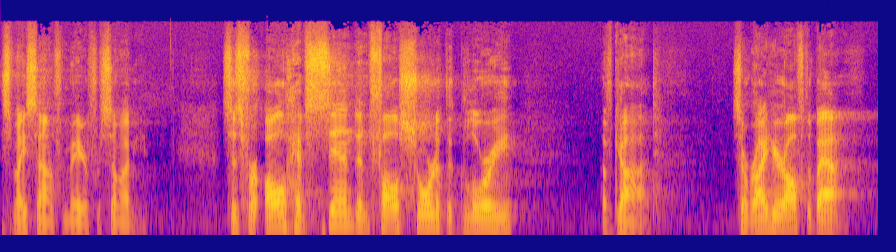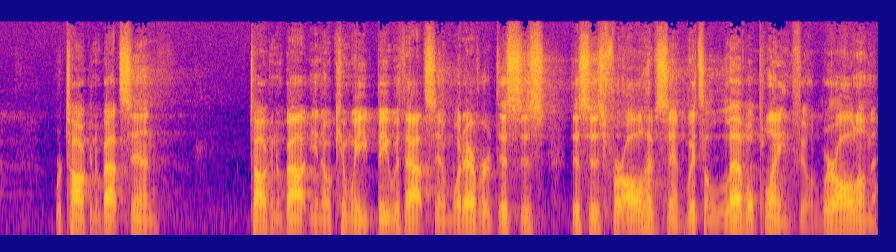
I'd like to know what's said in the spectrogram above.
This may sound familiar for some of you. It says, For all have sinned and fall short of the glory of God. So, right here off the bat, we're talking about sin talking about, you know, can we be without sin, whatever. This is this is for all have sinned. It's a level playing field. We're all on the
